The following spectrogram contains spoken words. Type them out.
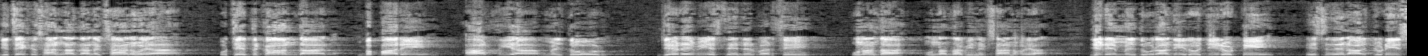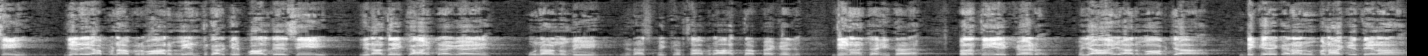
ਜਿੱਥੇ ਕਿਸਾਨਾਂ ਦਾ ਨੁਕਸਾਨ ਹੋਇਆ, ਉੱਥੇ ਦੁਕਾਨਦਾਰ, ਵਪਾਰੀ ਆੜਤੀਆ ਮਜ਼ਦੂਰ ਜਿਹੜੇ ਵੀ ਇਸ ਤੇ ਨਿਰਭਰ ਸੀ, ਉਹਨਾਂ ਦਾ ਉਹਨਾਂ ਦਾ ਵੀ ਨੁਕਸਾਨ ਹੋਇਆ। ਜਿਹੜੇ ਮਜ਼ਦੂਰਾਂ ਦੀ ਰੋਜੀ ਰੋਟੀ ਇਸ ਦੇ ਨਾਲ ਜੁੜੀ ਸੀ ਜਿਹੜੇ ਆਪਣਾ ਪਰਿਵਾਰ ਮਿਹਨਤ ਕਰਕੇ ਪਾਲਦੇ ਸੀ, ਜਿਨ੍ਹਾਂ ਦੇ ਘਰ ਟਹਿ ਗਏ, ਉਹਨਾਂ ਨੂੰ ਵੀ ਜਿਹੜਾ ਸਪੀਕਰ ਸਾਹਿਬ ਰਾਹਤ ਦਾ ਪੈਕੇਜ ਦੇਣਾ ਚਾਹੀਦਾ ਹੈ। ਪ੍ਰਤੀ ਏਕੜ 50000 ਮੁਆਵਜ਼ਾ ਡਿੱਗੇ ਘਰਾਂ ਨੂੰ ਬਣਾ ਕੇ ਦੇਣਾ,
